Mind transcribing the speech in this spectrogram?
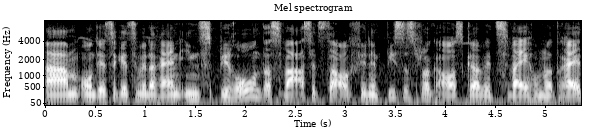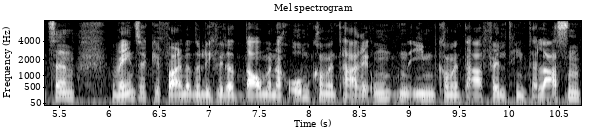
Ähm, und jetzt geht es wieder rein ins Büro und das war es jetzt da auch für den Business Vlog Ausgabe 213. Wenn es euch gefallen hat, natürlich wieder Daumen nach oben, Kommentare unten im Kommentarfeld hinterlassen.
